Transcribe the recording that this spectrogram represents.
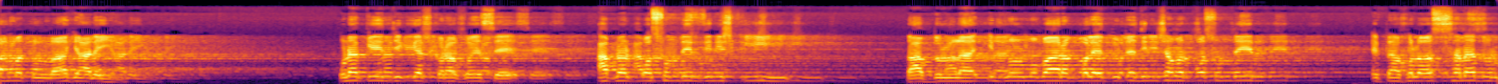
রহমতুল্লাহ আলাই ওনাকে জিজ্ঞেস করা হয়েছে, আপনার পছন্দের জিনিস কি? আব্দুল্লাহ ইবনুল মুবারক বলে দুটা জিনিস আমার পছন্দের। একটা হলো সানাদুন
